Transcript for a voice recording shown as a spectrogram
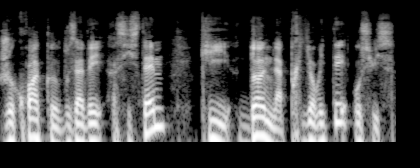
je crois que vous avez un système qui donne la priorité aux Suisses.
